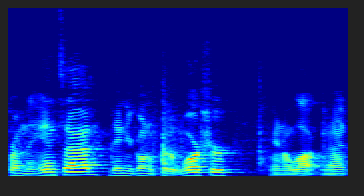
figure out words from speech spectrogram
from the inside. Then you're going to put a washer and a lock nut.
